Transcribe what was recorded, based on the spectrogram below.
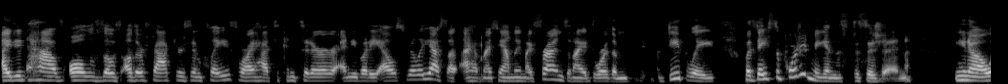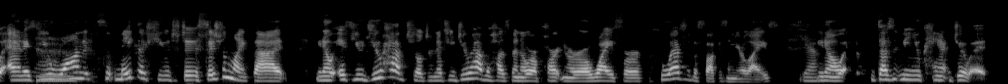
I didn't have all of those other factors in place where I had to consider anybody else really. Yes, I- have my family, my friends, and I adore them deeply, but they supported me in this decision. You know, and if you Yeah. wanted to make a huge decision like that, you know, if you do have children, if you do have a husband or a partner or a wife or whoever the fuck is in your life, Yeah. you know, it doesn't mean you can't do it.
